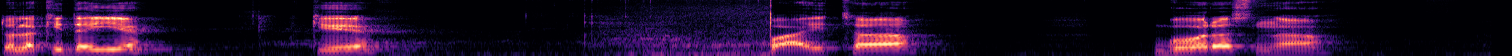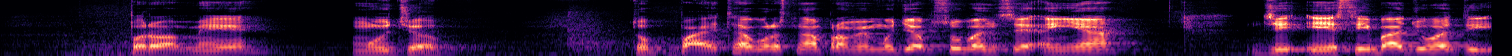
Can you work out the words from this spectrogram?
તો લખી દઈએ કે પાયથાગોરસના પ્રમેય મુજબ. તો પાયથાગોરસના પ્રમેય મુજબ શું બનશે? અહીંયા જે એસી બાજુ હતી,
